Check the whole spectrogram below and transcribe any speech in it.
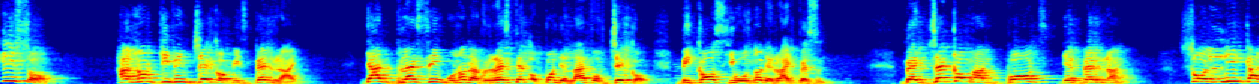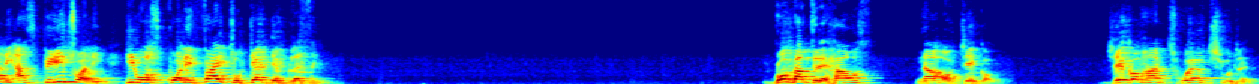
Esau had not given Jacob his birthright, that blessing would not have rested upon the life of Jacob because he was not the right person. But Jacob had bought the birthright. So legally and spiritually, he was qualified to get the blessing. Go back to the house now of Jacob. Jacob had 12 children.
